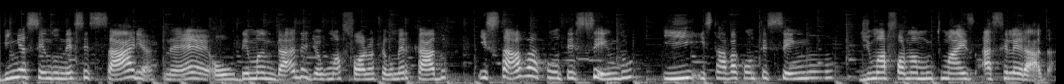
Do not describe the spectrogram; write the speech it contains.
vinha sendo necessária, né, ou demandada de alguma forma pelo mercado, estava acontecendo e estava acontecendo de uma forma muito mais acelerada.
